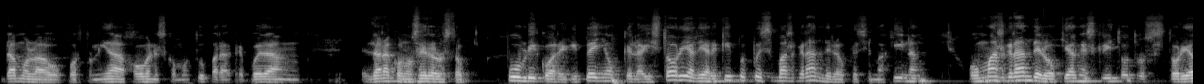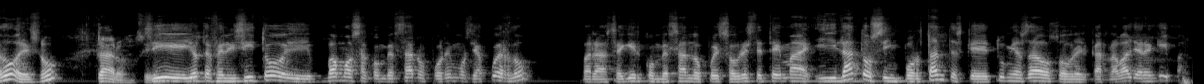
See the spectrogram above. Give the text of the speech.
damos la oportunidad a jóvenes como tú para que puedan dar a conocer a nuestro público arequipeño que la historia de Arequipa pues, es más grande de lo que se imaginan o más grande de lo que han escrito otros historiadores, ¿no? Claro, sí. Sí, yo te felicito y vamos a conversar, nos ponemos de acuerdo para seguir conversando pues sobre este tema y datos importantes que tú me has dado sobre el carnaval de Arequipa.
